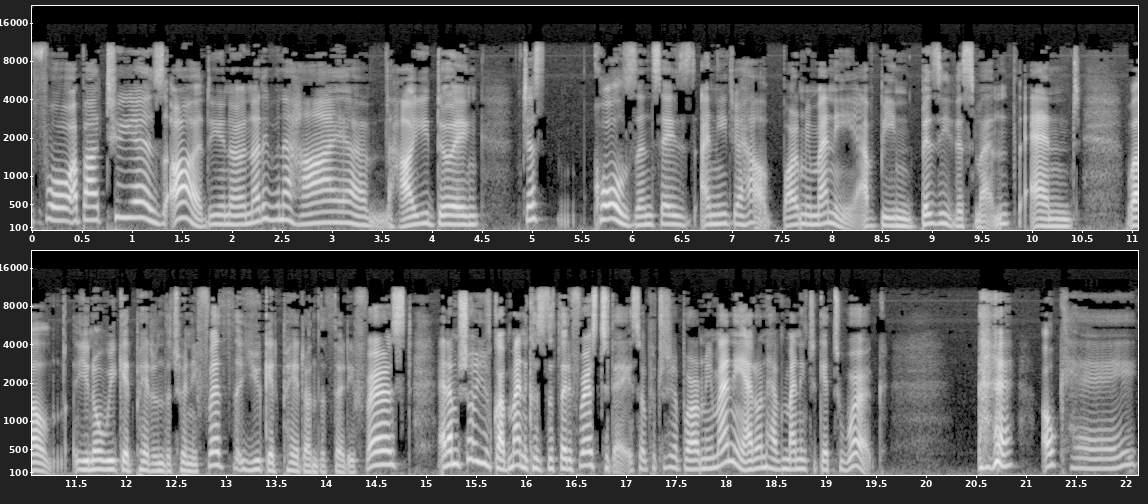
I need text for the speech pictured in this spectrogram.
for about two years. Odd, you know, not even a hi. Um, how are you doing? Just calls and says, I need your help, borrow me money. I've been busy this month and well, you know, we get paid on the 25th, you get paid on the 31st, and I'm sure you've got money because it's the 31st today. So, Patricia, borrow me money. I don't have money to get to work. okay.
